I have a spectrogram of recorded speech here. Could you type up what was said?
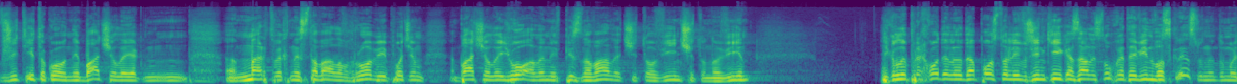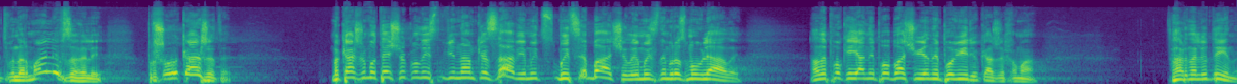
в житті такого не бачили, як мертвих не ставало в гробі, і потім бачили його, але не впізнавали, чи то він, чи то не він. І коли приходили до апостолів жінки і казали, слухайте, він воскрес, вони думають, ви нормальні взагалі? Про що ви кажете? Ми кажемо те, що колись він нам казав, і ми це бачили, і ми з ним розмовляли. Але поки я не побачу, я не повірю, каже Хома. Гарна людина.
